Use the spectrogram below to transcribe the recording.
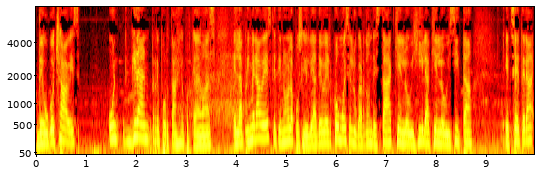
de Hugo Chávez. Un gran reportaje porque además es la primera vez que tiene uno la posibilidad de ver cómo es el lugar donde está, quién lo vigila, quién lo visita, etcétera.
